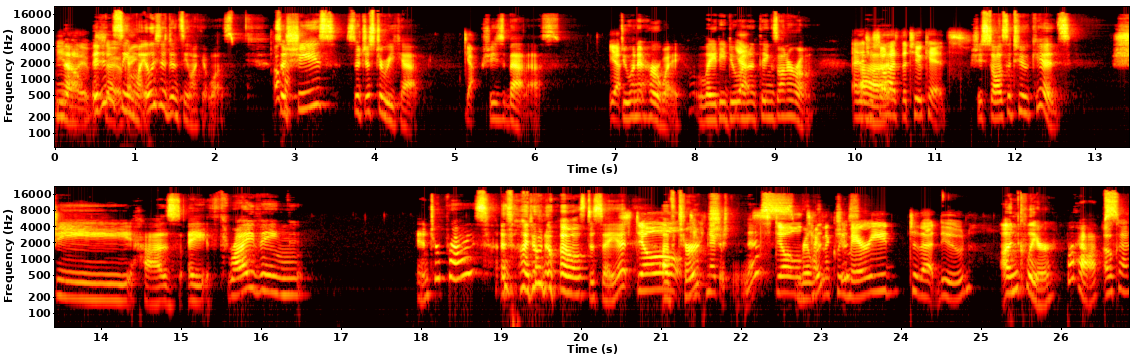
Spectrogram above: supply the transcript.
you no, know, it didn't so, seem okay. like. At least it didn't seem like it was. So she's so just to recap. Yeah. she's a badass. Yeah. doing it her way. Lady doing Yeah. things on her own. and then she still uh, has the two kids She still has the two kids. She has a thriving enterprise. I don't know how else to say it. still of technic- churchness, still technically married to that dude Unclear, perhaps. okay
